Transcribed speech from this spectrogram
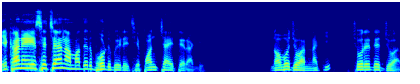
এখানে এসেছেন, আমাদের ভোট বেড়েছে পঞ্চায়েতের আগে। নবজোয়ার নাকি? চোরেদের জোয়ার।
